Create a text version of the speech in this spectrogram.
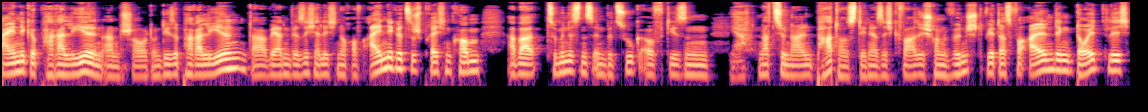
einige Parallelen anschaut. Und diese Parallelen, da werden wir sicherlich noch auf einige zu sprechen kommen, aber zumindestens in Bezug auf diesen ja, nationalen Pathos, den er sich quasi schon wünscht, wird das vor allen Dingen deutlich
